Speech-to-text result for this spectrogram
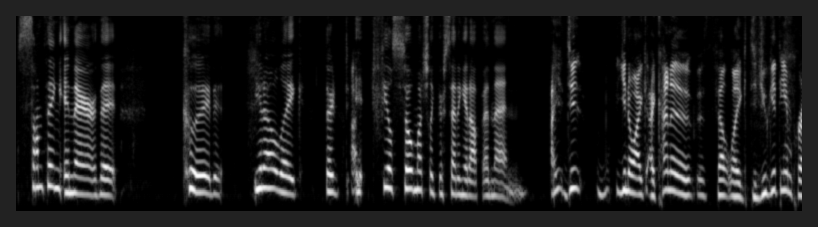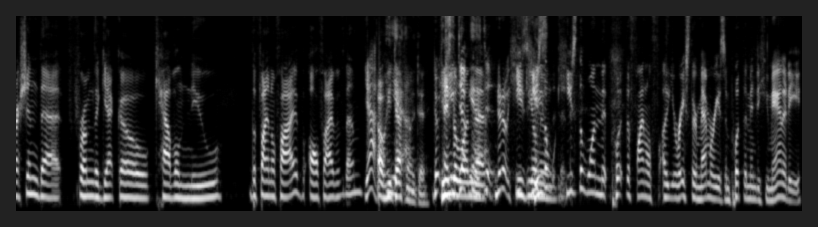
something in there that could, you know, like they're it feels so much like they're setting it up and then I did. You know, I, I kind of felt like, did you get the impression that from the get go, Cavil knew the final five, all five of them? Yeah. oh, he Yeah. definitely did. No, He's and he the one that. did. No, no, He's he's, the the, only one that he's the one that put the final, f- uh, erased their memories and put them into humanity.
